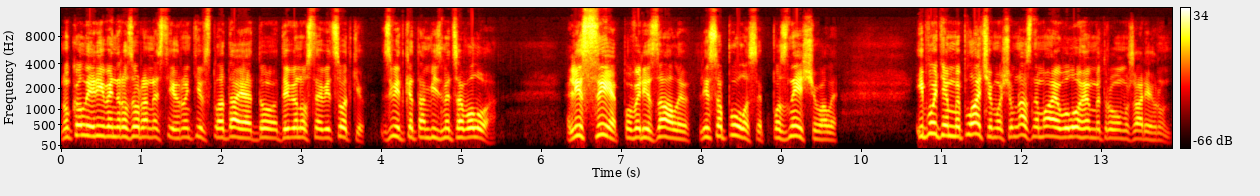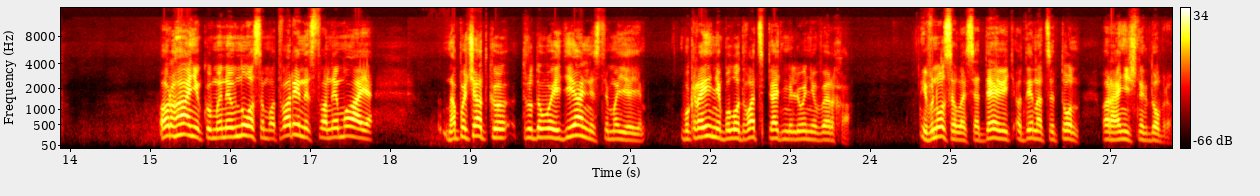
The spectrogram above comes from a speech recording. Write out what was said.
Ну, коли рівень розораності ґрунтів складає до 90%, звідки там візьметься волога? Ліси повирізали, лісополоси познищували. І потім ми плачемо, що в нас немає вологи в метровому шарі ґрунту. Органіку ми не вносимо, тваринництва немає. На початку трудової діяльності моєї в Україні було 25 мільйонів ВРХ. І вносилося 9-11 тонн органічних добрив.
